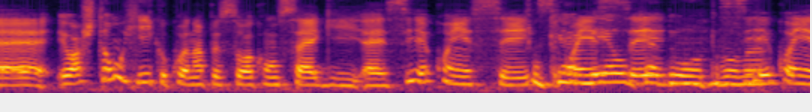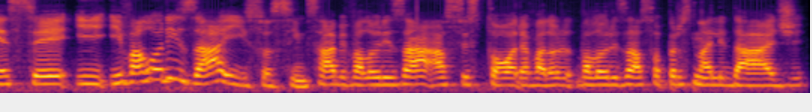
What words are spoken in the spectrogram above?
é, eu acho tão rico quando a pessoa consegue é, se reconhecer, se é conhecer, meu, é outro, se né? reconhecer e, e, valorizar isso, assim, sabe? Valorizar a sua história, valor, valorizar a sua personalidade.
